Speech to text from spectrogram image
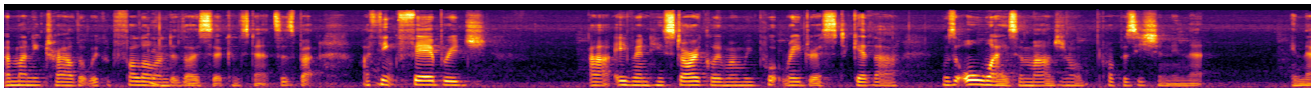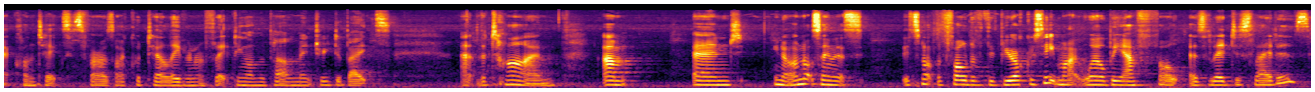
a money trail that we could follow under those circumstances. But I think Fairbridge, uh, even historically, when we put redress together, was always a marginal proposition in that in that context, as far as I could tell, even reflecting on the parliamentary debates at the time. Um, and you know, I'm not saying that's it's not the fault of the bureaucracy. It might well be our fault as legislators.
